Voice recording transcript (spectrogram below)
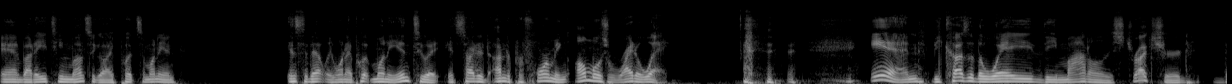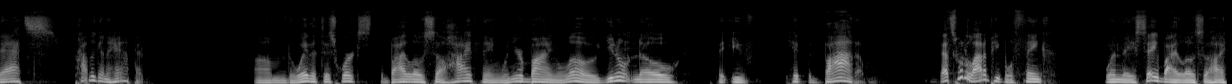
And about 18 months ago, I put some money in. Incidentally, when I put money into it, it started underperforming almost right away. and because of the way the model is structured, that's probably going to happen. Um, the way that this works, the buy low, sell high thing, when you're buying low, you don't know that you've hit the bottom. That's what a lot of people think when they say buy low, sell high.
